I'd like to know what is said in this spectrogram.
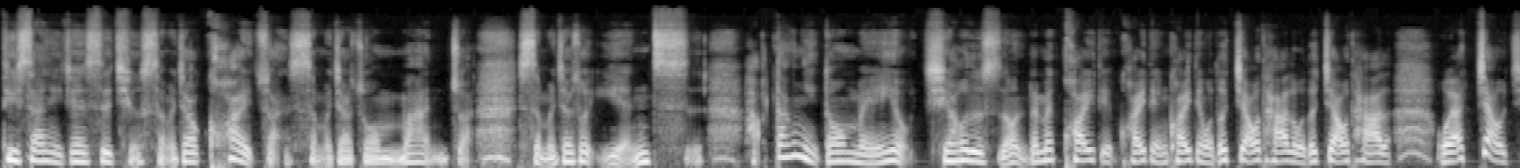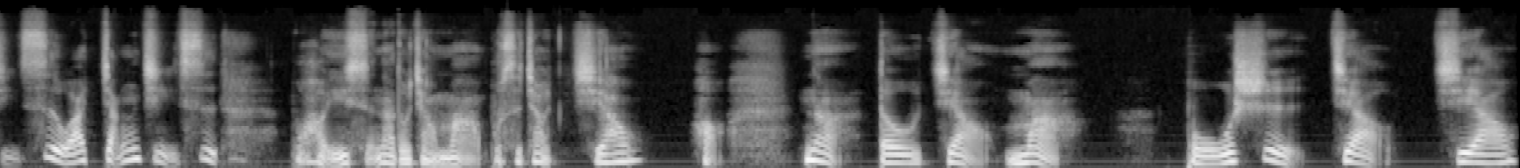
第三一件事情，什么叫快转？什么叫做慢转？什么叫做延迟？好，当你都没有教的时候，你那边快一点，快一点，快一点，我都教他了，我都教他了。我要叫几次？我要讲几次？不好意思，那都叫骂，不是叫教。好，那都叫骂，不是。叫教，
